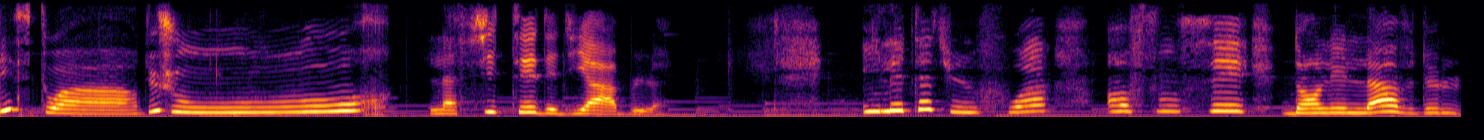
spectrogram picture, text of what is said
L'histoire du jour. La cité des diables. Il était une fois enfoncé dans les laves de,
